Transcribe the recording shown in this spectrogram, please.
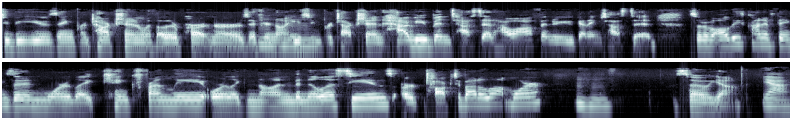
to be using protection with other partners if you're mm-hmm. not using protection? Have you been tested? How often are you getting tested? Sort of all these kind of things that in more like kink friendly or like non vanilla scenes are talked about a lot more. Mm-hmm. so yeah. Yeah.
